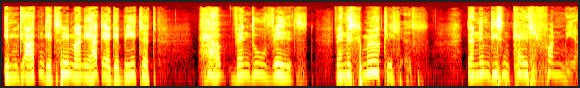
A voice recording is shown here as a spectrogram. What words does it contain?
Im Garten Gethsemane hat er gebetet, Herr, wenn du willst, wenn es möglich ist, dann nimm diesen Kelch von mir.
